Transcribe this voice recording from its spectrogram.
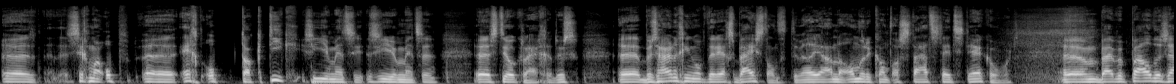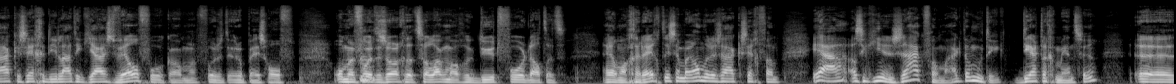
uh, zeg maar op, uh, echt op tactiek zie je mensen, zie je mensen uh, stil krijgen. Dus uh, bezuinigingen op de rechtsbijstand. Terwijl je aan de andere kant als staat steeds sterker wordt. Um, bij bepaalde zaken zeggen die laat ik juist wel voorkomen voor het Europees Hof. Om ervoor te zorgen dat het zo lang mogelijk duurt voordat het helemaal geregeld is. En bij andere zaken zeggen van ja, als ik hier een zaak van maak, dan moet ik 30 mensen, uh,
